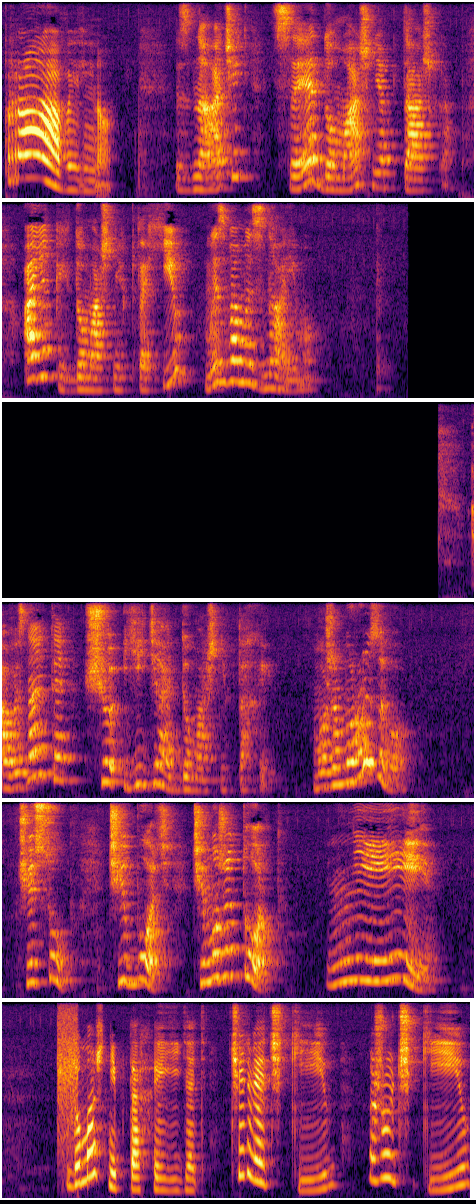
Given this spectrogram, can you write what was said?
Правильно. Значить, це домашня пташка. А яких домашніх птахів ми з вами знаємо? А ви знаєте, що їдять домашні птахи? Може, морозиво? Чи суп? Чи борщ? Чи може торт? Ні. Домашні птахи їдять черв'ячків, жучків,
